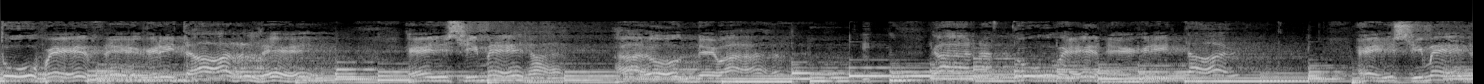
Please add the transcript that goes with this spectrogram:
tu vez de gritarle, encimera, ¿a dónde vas? Ganas tu vez de gritar, encimera, ¿pa'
